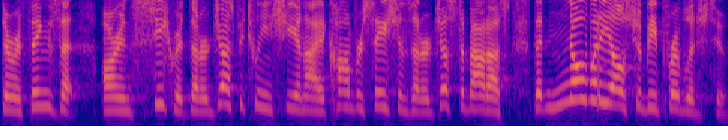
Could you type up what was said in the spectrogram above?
there are things that are in secret that are just between she and I, conversations that are just about us that nobody else should be privileged to.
